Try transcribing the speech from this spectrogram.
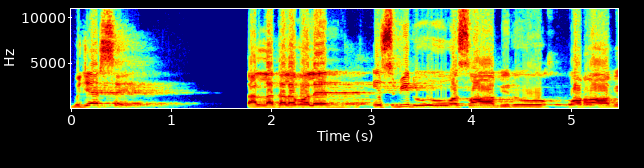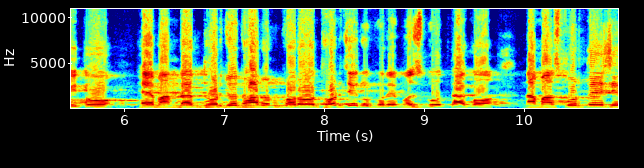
বুঝে আসছে? আল্লাহ তালা বলেন, ইসবিরু ও সাবিরু ও রবিতু। হে বান্দা, ধৈর্য ধারণ করো, ধৈর্যের উপরে মজবুত থাকো। নামাজ পড়তে এসে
